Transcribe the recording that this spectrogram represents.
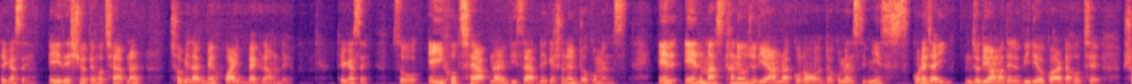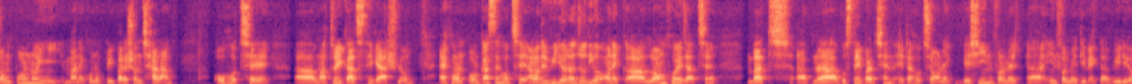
ঠিক আছে? এই রেশিওতে হচ্ছে আপনার ছবি লাগবে হোয়াইট ব্যাকগ্রাউন্ডে ঠিক আছে? সো এই হচ্ছে আপনার ভিসা অ্যাপ্লিকেশনের ডকুমেন্টস এর এর মাঝখানেও যদি আমরা কোনো ডকুমেন্টস মিস করে যাই, যদিও আমাদের ভিডিও করাটা হচ্ছে সম্পূর্ণই মানে কোনো প্রিপারেশন ছাড়া, ও হচ্ছে মাত্রই কাজ থেকে আসলো। এখন ওর কাছে হচ্ছে, আমাদের ভিডিওটা যদিও অনেক লং হয়ে যাচ্ছে বাট আপনারা বুঝতেই পারছেন, এটা হচ্ছে অনেক বেশি ইনফরমে ইনফরমেটিভ একটা ভিডিও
